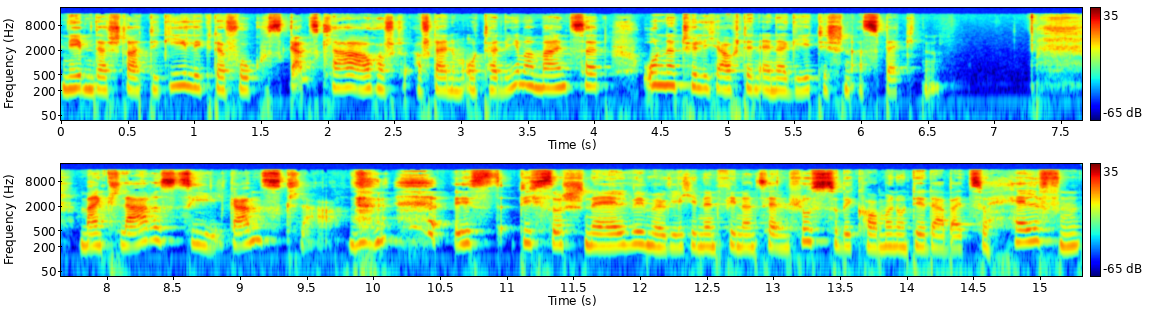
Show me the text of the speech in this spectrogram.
Neben der Strategie liegt der Fokus ganz klar auch auf, auf deinem Unternehmer-Mindset und natürlich auch den energetischen Aspekten. Mein klares Ziel, ganz klar, ist, dich so schnell wie möglich in den finanziellen Fluss zu bekommen und dir dabei zu helfen,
